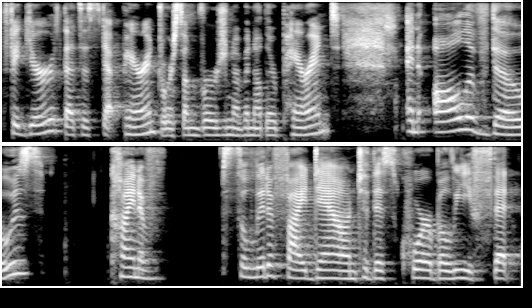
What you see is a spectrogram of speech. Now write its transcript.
figure that's a step parent or some version of another parent. And all of those kind of solidified down to this core belief that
